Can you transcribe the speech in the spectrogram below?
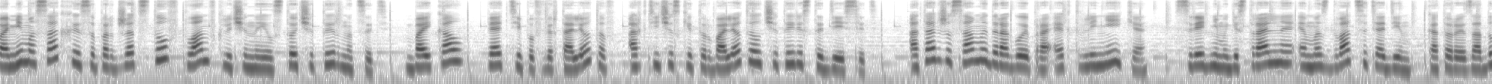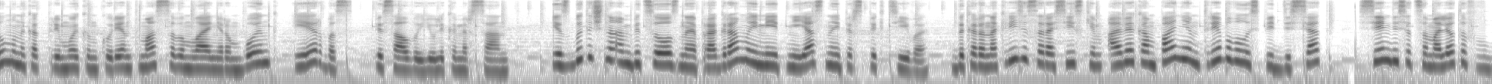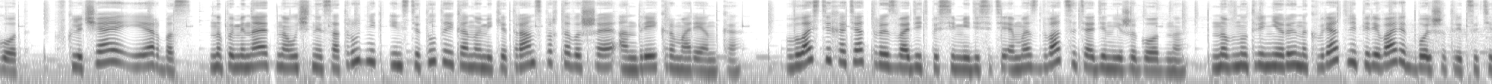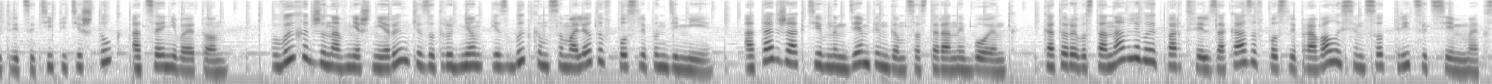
Помимо Сакха и Сапарджет 100 в план включены Ил-114, Байкал, 5 типов вертолетов, арктический турболет Ил-410, а также самый дорогой проект в линейке, среднемагистральные МС-21, которые задуманы как прямой конкурент массовым лайнерам Boeing и Airbus, писал в июле коммерсант. Избыточно амбициозная программа имеет неясные перспективы. До коронакризиса российским авиакомпаниям требовалось 50, 70 самолетов в год, включая и Airbus, напоминает научный сотрудник Института экономики транспорта ВШ Андрей Крамаренко. Власти хотят производить по 70 МС-21 ежегодно, но внутренний рынок вряд ли переварит больше 30-35 штук, оценивает он. Выход же на внешние рынки затруднен избытком самолетов после пандемии, а также активным демпингом со стороны Boeing, который восстанавливает портфель заказов после провала 737 MAX.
